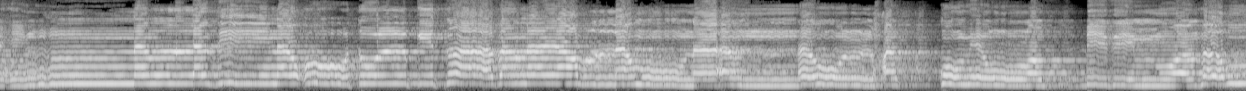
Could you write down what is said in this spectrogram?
وإن الذين أوتوا الكتاب ليعلمون أنه الحق من ربهم وما الله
